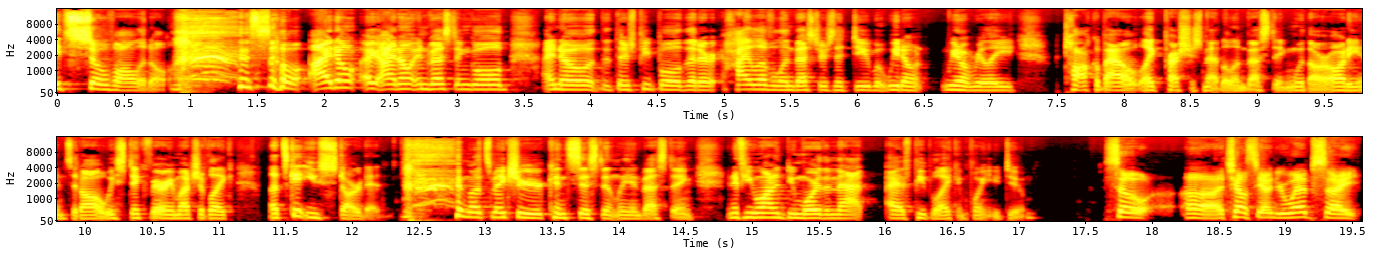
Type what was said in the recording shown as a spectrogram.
it's so volatile. so I don't I, don't invest in gold. I know that there's people that are high level investors that do, but we don't we don't really talk about like precious metal investing with our audience at all. We stick very much of like let's get you started and let's make sure you're consistently investing. And if you want to do more than that, I have people I can point you to. So uh, Chelsea, on your website,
